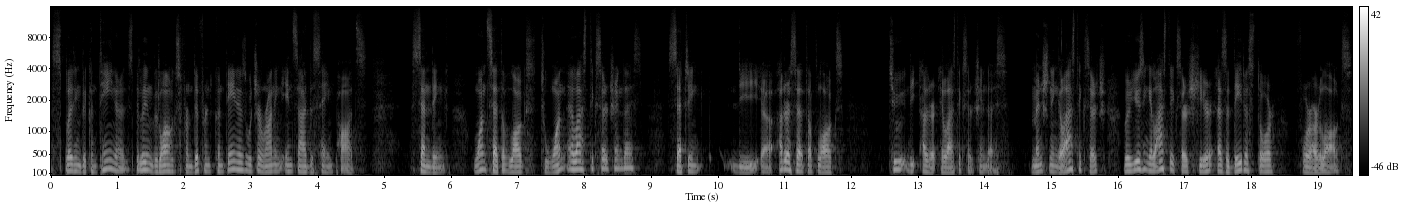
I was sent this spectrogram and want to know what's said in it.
splitting the container, splitting the logs from different containers which are running inside the same pods, sending one set of logs to one Elasticsearch index, setting the uh, other set of logs to the other Elasticsearch index. Mentioning Elasticsearch, we're using Elasticsearch here as a data store for our logs.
